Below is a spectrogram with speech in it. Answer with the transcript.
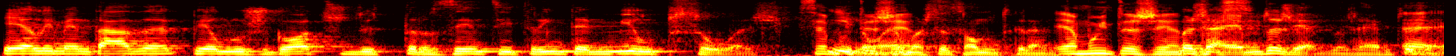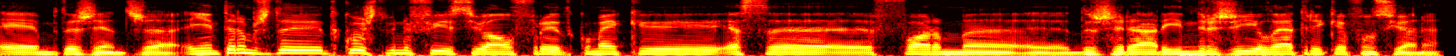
é alimentada pelos esgotos de 330 mil pessoas. Isso é muita e não gente. é uma estação muito grande. É muita gente. Mas já é muita gente. Mas já é, muita gente. É, é muita gente já. em termos de, de custo-benefício, Alfredo, como é que essa forma eh, de gerar energia elétrica funciona?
